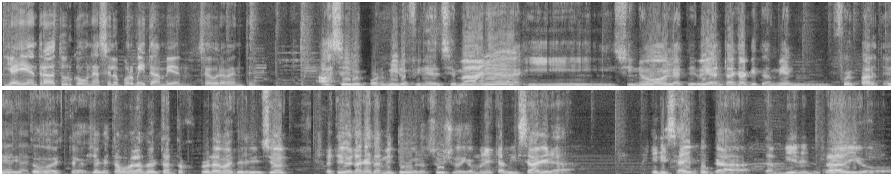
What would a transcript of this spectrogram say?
Y ahí entraba Turco un hacelo por mí también, seguramente. Hacerlo por mí los fines de semana y si no, la TV Ataca, que también fue parte de todo esto, ya que estamos hablando de tantos programas de televisión, la TV Ataca también tuvo lo suyo, digamos, en esta bisagra. En esa época también en radio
